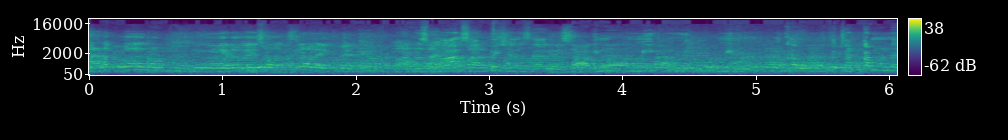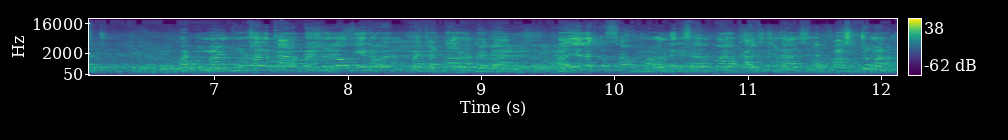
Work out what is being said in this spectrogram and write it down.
కడప రెండు ఇరవై సంవత్సరాలు అయిపోయింది. ఒక చట్టం ఉండొచ్చు. బట్ మన మున్సిపల్ కార్పొరేషన్లో ఇరవై ముప్పై చట్టాలు ఉంటాయి కదా ప్రజలకు మౌలిక సదుపాయాలు కల్పించాల్సింది ఫస్ట్ మనం.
